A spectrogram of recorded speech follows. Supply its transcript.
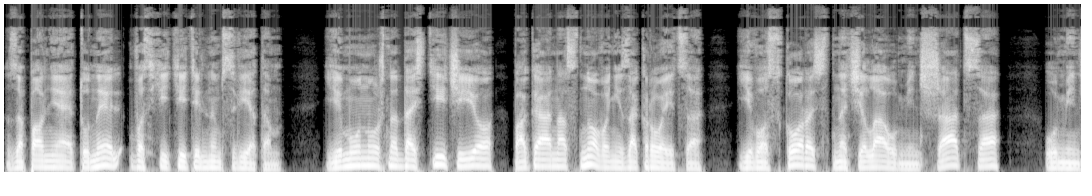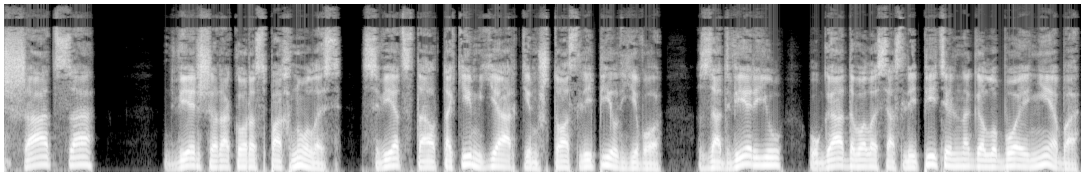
заполняя туннель восхитительным светом. Ему нужно достичь ее, пока она снова не закроется. Его скорость начала уменьшаться, уменьшаться. Дверь широко распахнулась. Свет стал таким ярким, что ослепил его. За дверью угадывалось ослепительно-голубое небо,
